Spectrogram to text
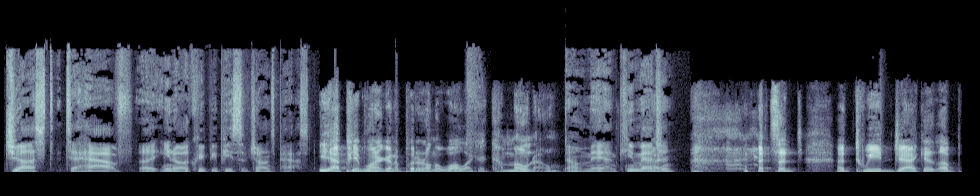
just to have, uh, you know, a creepy piece of John's past. yeah, people aren't going to put it on the wall like a kimono. Oh man, can you imagine? it's a a tweed jacket up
